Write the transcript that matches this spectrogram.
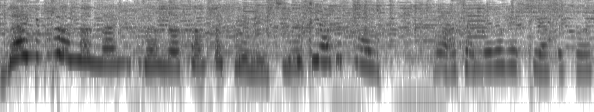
Lan gidiyorlar lan gidiyorlar. Tam sakları için. Bir kıyafet mi oldu? Ya sende de kıyafet var.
